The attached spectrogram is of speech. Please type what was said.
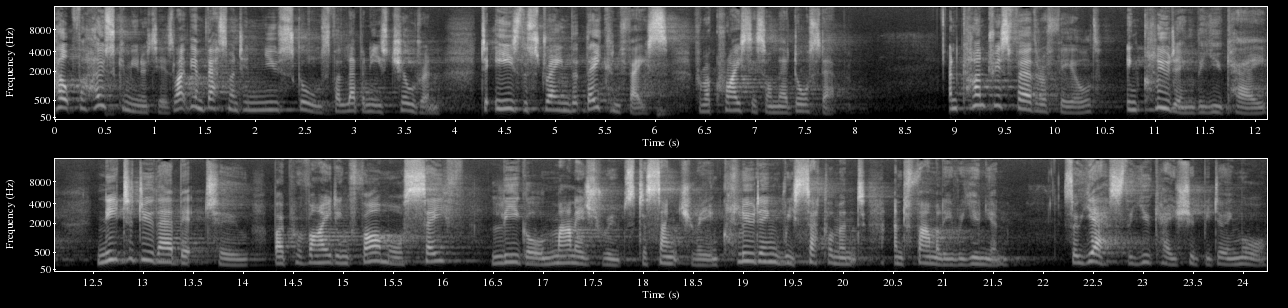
help for host communities, like the investment in new schools for Lebanese children, to ease the strain that they can face from a crisis on their doorstep. And countries further afield, including the UK, need to do their bit too by providing far more safe, legal, managed routes to sanctuary, including resettlement and family reunion. So, yes, the UK should be doing more.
